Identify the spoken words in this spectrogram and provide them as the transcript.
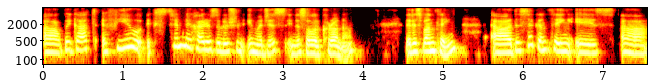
uh, we got a few extremely high resolution images in the solar corona. That is one thing. Uh, the second thing is uh,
